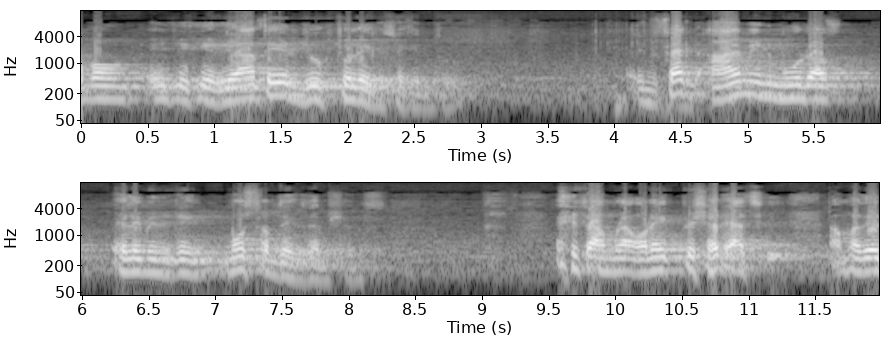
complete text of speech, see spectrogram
এবং এই যে কি রেয়াতের যুগ চলে গেছে কিন্তু। In fact I am in mood of eliminating most of the exemptions এটা আমরা অনেক প্রেশারে আছি। আমাদের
